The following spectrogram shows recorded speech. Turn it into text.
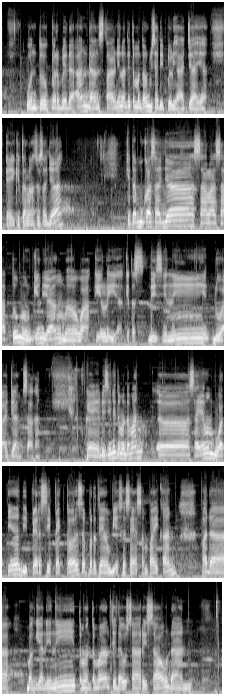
Untuk perbedaan dan stylenya nanti teman-teman bisa dipilih aja ya. Oke, kita langsung saja kita buka saja salah satu mungkin yang mewakili ya. Kita di sini dua aja misalkan. Oke, di sini teman-teman eh, saya membuatnya di versi vektor seperti yang biasa saya sampaikan. Pada bagian ini teman-teman tidak usah risau dan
